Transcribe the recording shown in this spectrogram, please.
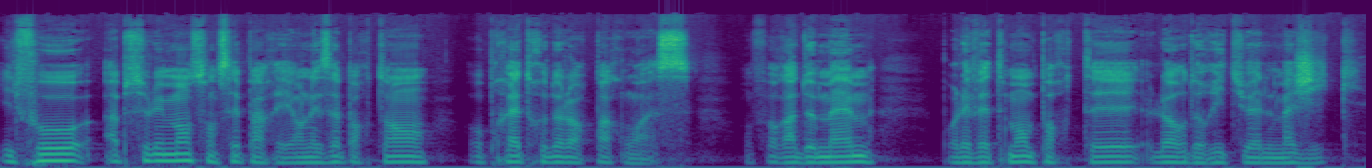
il faut absolument s'en séparer en les apportant aux prêtres de leur paroisse. On fera de même pour les vêtements portés lors de rituels magiques.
